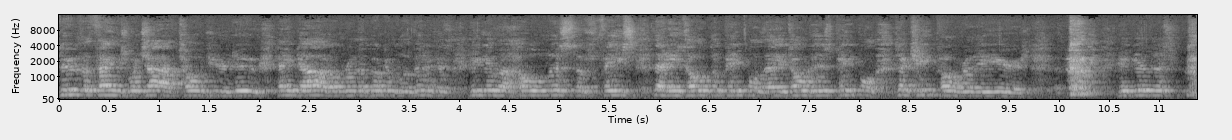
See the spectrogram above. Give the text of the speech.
do the things which I have told you to do. Hey, God, over in the book of Leviticus, He gave a whole list of feasts that He told the people, that He told His people to keep over the years. he gives this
